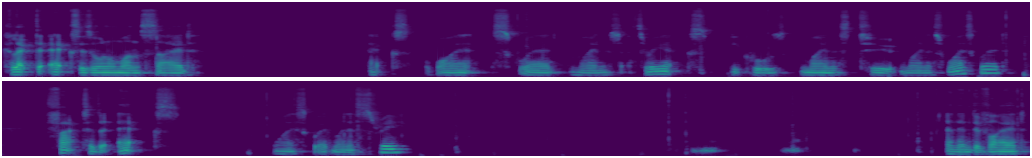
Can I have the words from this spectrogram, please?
Collect the x's all on one side. x y squared minus 3x equals minus 2 minus y squared. Factor the x y squared minus 3 and then divide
